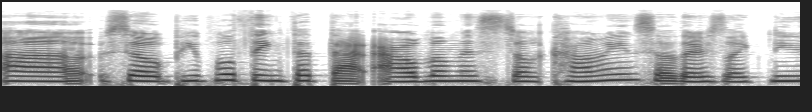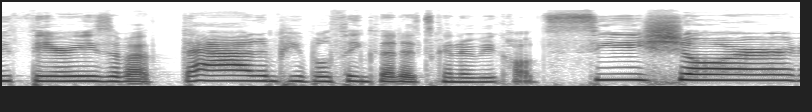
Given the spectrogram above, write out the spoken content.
Uh, so people think that that album is still coming. So there's like new theories about that, and people think that it's gonna be called Seashore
